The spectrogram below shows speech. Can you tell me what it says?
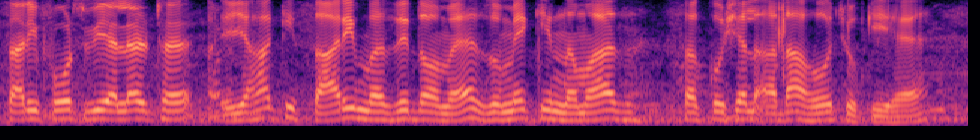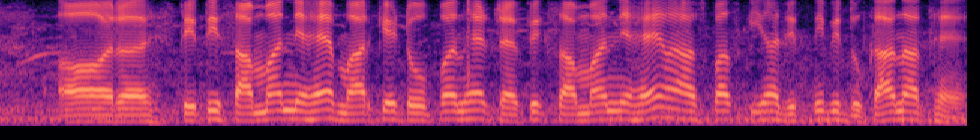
सारी फोर्स भी अलर्ट है। यहाँ की सारी मस्जिदों में जुमे की नमाज़ सकुशल अदा हो चुकी है और स्थिति सामान्य है, मार्केट ओपन है, ट्रैफ़िक सामान्य है और आसपास की यहाँ जितनी भी दुकानात हैं,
